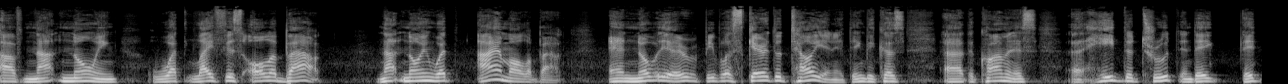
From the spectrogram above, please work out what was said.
of not knowing what life is all about, not knowing what I am all about. And nobody, people are scared to tell you anything because uh, the communists uh, hate the truth and they, they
